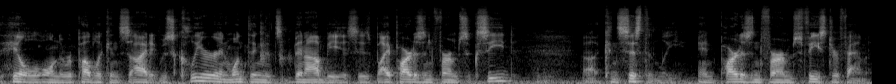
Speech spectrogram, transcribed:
Hill on the Republican side, it was clear, and one thing that's been obvious is bipartisan firms succeed uh, consistently, and partisan firms feast or famine.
